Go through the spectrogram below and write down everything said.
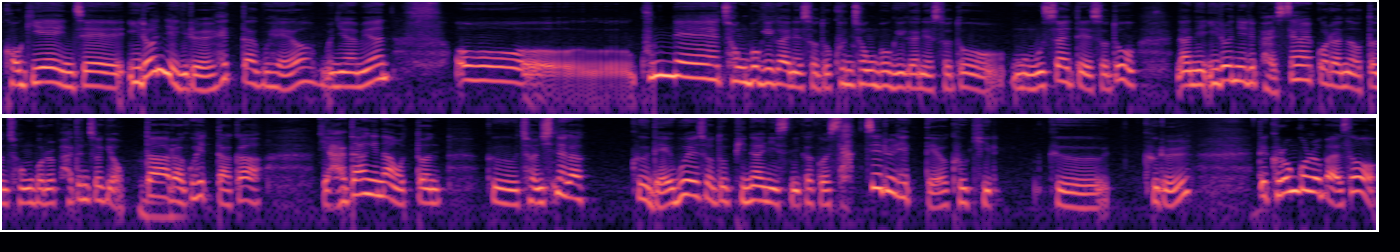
거기에 이제 이런 얘기를 했다고 해요. 뭐냐면 어 국내 정보기관에서도 군 정보기관에서도 뭐 모사드에서도 나는 이런 일이 발생할 거라는 어떤 정보를 받은 적이 없다라고 했다가 야당이나 어떤 그 전신회가 그 내부에서도 비난이 있으니까 그걸 삭제를 했대요. 그 길, 그 글을. 근데 그런 걸로 봐서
